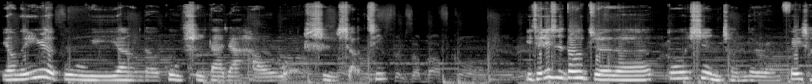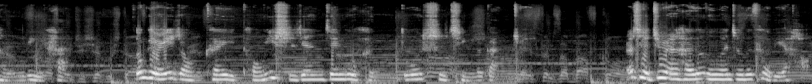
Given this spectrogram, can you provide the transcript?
有的音乐不一样的故事。大家好，我是小青。以前一直都觉得多线程的人非常厉害，总给人一种可以同一时间兼顾很多事情的感觉，而且居然还都能完成的特别好。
